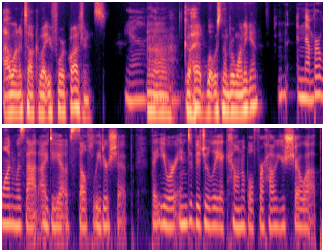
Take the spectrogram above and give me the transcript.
I want to talk about your four quadrants. Yeah. Uh, go ahead. What was number one again? Number one was that idea of self leadership, that you are individually accountable for how you show up.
